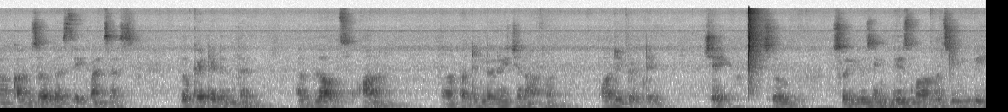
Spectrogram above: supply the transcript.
or conserved sequences located in the uh, blocks or a particular region of a polypeptide chain. So, so using these models, you will be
